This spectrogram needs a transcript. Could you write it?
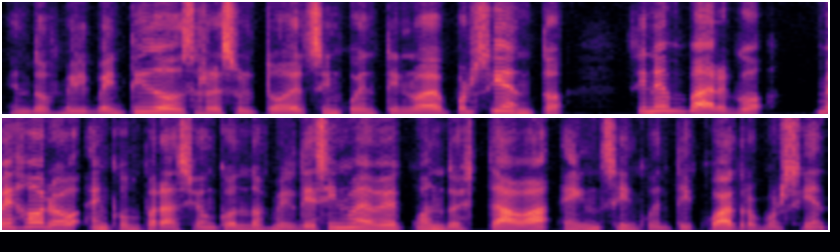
En 2022 resultó del 59%, sin embargo, mejoró en comparación con 2019 cuando estaba en 54%.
